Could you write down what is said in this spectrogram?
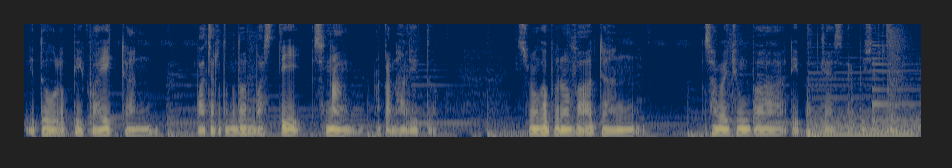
Itu lebih baik dan pacar teman-teman pasti senang akan hal itu semoga bermanfaat dan Sampai jumpa di podcast episode selanjutnya.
